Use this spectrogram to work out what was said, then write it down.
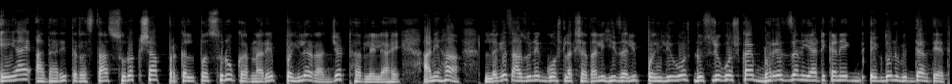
ए आय आधारित रस्ता सुरक्षा प्रकल्प सुरू करणारे पहिलं राज्य ठरलेले आहे. आणि हा लगेच अजून एक गोष्ट लक्षात आली. ही झाली पहिली गोष्ट. दुसरी गोष्ट काय? बरेच जण या ठिकाणी एक एक दोन विद्यार्थी आहेत.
